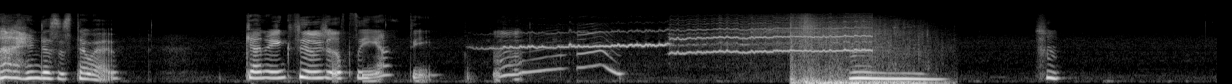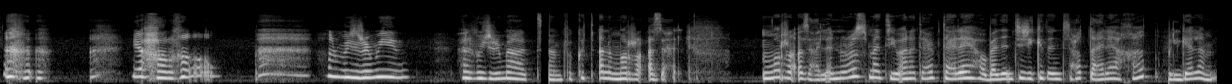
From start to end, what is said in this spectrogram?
أنا الحين جالسة أستوعب. كانوا يقتلوا شخصياتي. يا حرام. المجرمين. هالمجرمات فكنت أنا مرة أزعل. مرة أزعل لأنه رسمتي وأنا تعبت عليها وبعدين تيجي كذا أنت تحط عليها خط بالقلم.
